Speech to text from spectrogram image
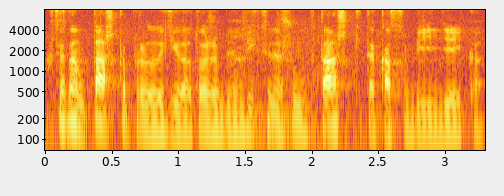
Хоча там пташка прилетіла, теж, блін, бігти на шум пташки, така собі ідейка.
